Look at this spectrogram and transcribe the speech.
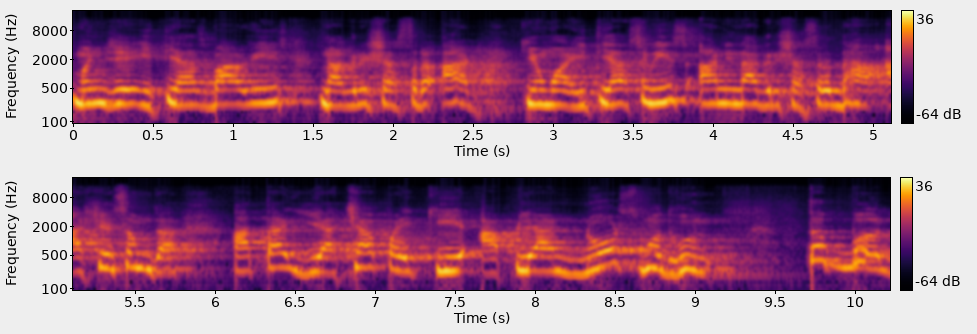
म्हणजे इतिहास बावीस नागरिकशास्त्र आठ किंवा इतिहास वीस आणि नागरिकशास्त्र दहा. असे समजा आता याच्यापैकी आपल्या नोट्समधून तब्बल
